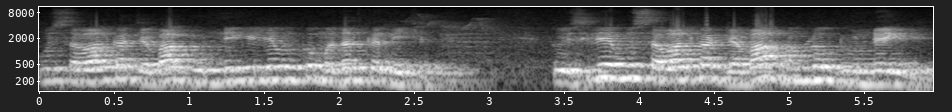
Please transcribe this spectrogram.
उस सवाल का जवाब ढूँढने के लिए उनको मदद करनी चाहिए। तो इसलिए उस सवाल का जवाब हम लोग ढूंढेंगे।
